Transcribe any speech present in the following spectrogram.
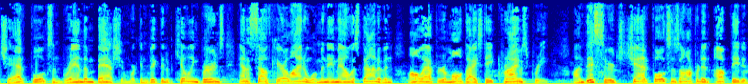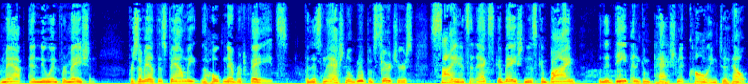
Chad Fulks and Brandon Basham were convicted of killing Burns and a South Carolina woman named Alice Donovan, all after a multi-state crime spree. On this search, Chad Fulks has offered an updated map and new information. For Samantha's family, the hope never fades. For this national group of searchers, science and excavation is combined with a deep and compassionate calling to help.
